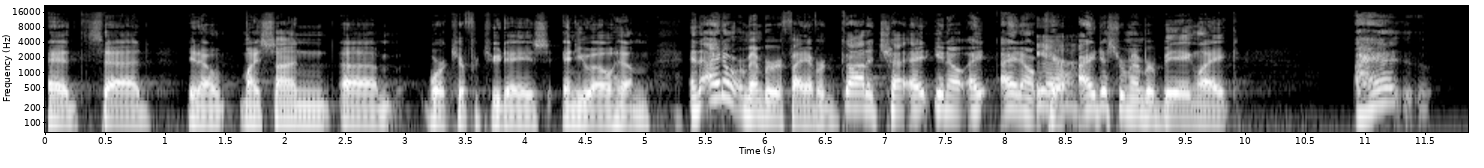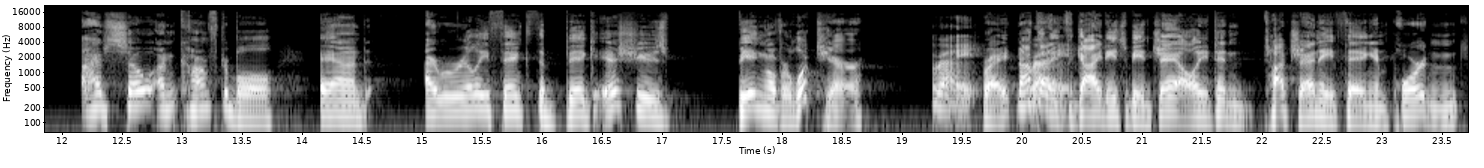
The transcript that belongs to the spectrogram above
And said, you know, my son um, worked here for two days and you owe him. And I don't remember if I ever got a check. I, you know, I, I don't care. I just remember being like, I, I'm so uncomfortable. And I really think the big issues being overlooked here, Right. right? Not that the guy needs to be in jail. He didn't touch anything important,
